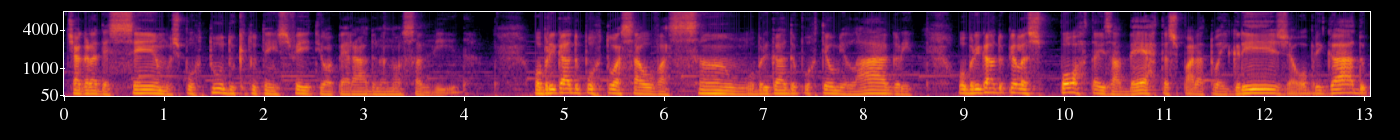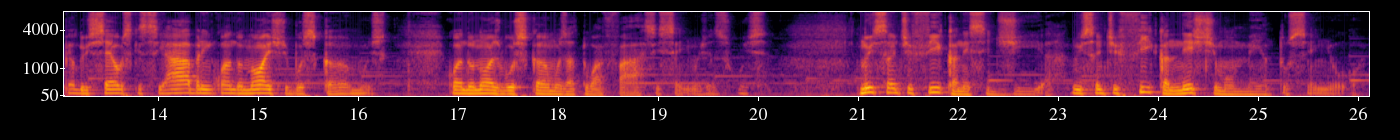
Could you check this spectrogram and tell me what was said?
Te agradecemos por tudo que tu tens feito e operado na nossa vida. Obrigado por tua salvação, obrigado por teu milagre, obrigado pelas portas abertas para a tua igreja, obrigado pelos céus que se abrem quando nós te buscamos, quando nós buscamos a tua face, Senhor Jesus. Nos santifica nesse dia, nos santifica neste momento, Senhor.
